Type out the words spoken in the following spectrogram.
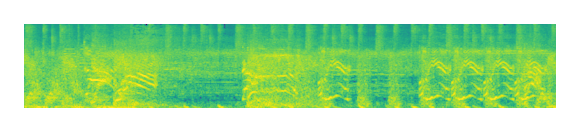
Over here! Over here! Over here! Over here! Over here!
